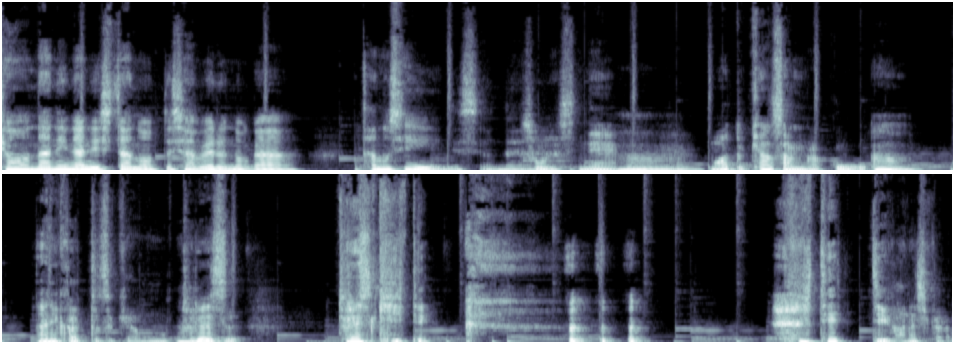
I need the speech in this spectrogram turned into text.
今日何々したのって喋るのが楽しいですよね。そうですね。うん。もうあと、キャンさんがこう、うん。何かあった時はもう、とりあえず、とりあえず聞いて。聞いてっていう話から。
